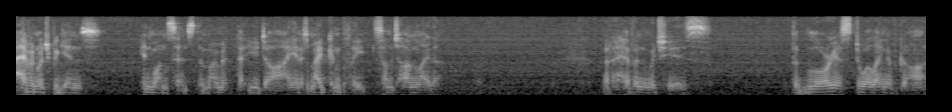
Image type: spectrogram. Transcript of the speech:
A heaven which begins, in one sense, the moment that you die and is made complete sometime later. But a heaven which is the glorious dwelling of God,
